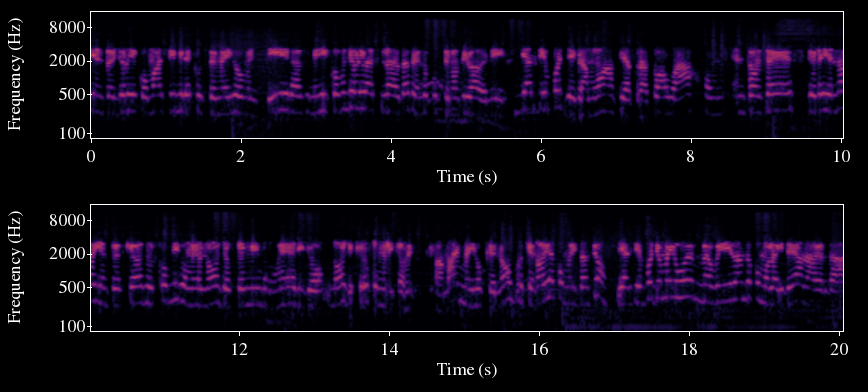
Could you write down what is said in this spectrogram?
Y entonces yo le dije, ¿cómo así? Mire que usted me dijo mentiras. Me ¿cómo yo le iba a decir la verdad sabiendo que usted no se iba a venir? Y al tiempo llegamos hacia trato abajo. Entonces yo le dije, no, ¿y entonces qué va a hacer conmigo? Me dijo, no, yo soy mi mujer. Y yo, no, yo quiero comunicarme con mi mamá. Y me dijo que no, porque no había comunicación. Y al tiempo yo me, me fui dando como la idea, la verdad.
